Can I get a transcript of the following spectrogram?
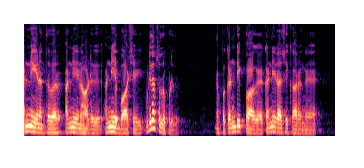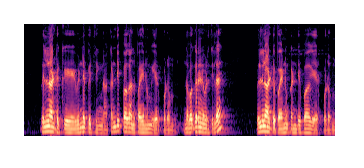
அந்நிய இனத்தவர் அந்நிய நாடு அந்நிய பாஷை இப்படி தான் சொல்லப்படுது. அப்போ கண்டிப்பாக கன்னி ராசிக்காரங்க வெளிநாட்டுக்கு விண்ணப்பித்தீங்கன்னா கண்டிப்பாக அந்த பயணம் ஏற்படும். இந்த வக்கர நிவர்த்தியில் வெளிநாட்டு பயணம் கண்டிப்பாக ஏற்படும்.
